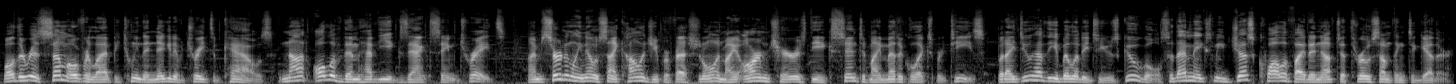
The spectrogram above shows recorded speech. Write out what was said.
While there is some overlap between the negative traits of cows, not all of them have the exact same traits. I'm certainly no psychology professional and my armchair is the extent of my medical expertise, but I do have the ability to use Google, so that makes me just qualified enough to throw something together.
